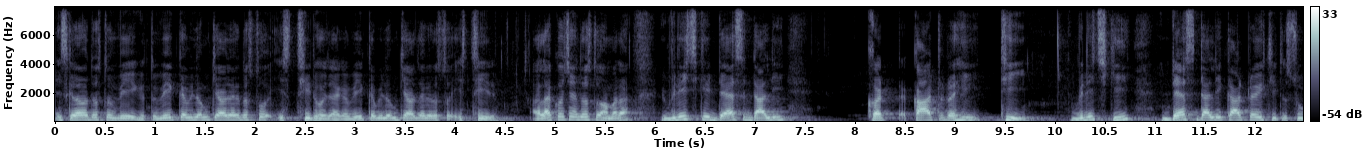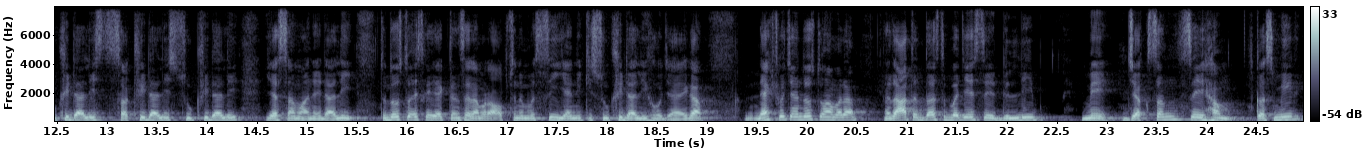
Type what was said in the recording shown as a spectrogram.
इसके अलावा दोस्तों वेग। तो वेग का विलोम क्या हो जाएगा दोस्तों? स्थिर हो जाएगा। वेग का विलोम क्या हो जाएगा दोस्तों? स्थिर। अगला क्वेश्चन है दोस्तों हमारा, वृक्ष की डैश डाली कट, काट रही थी। वृक्ष की डैश डाली काट रही थी तो सूखी डाली, सखी डाली, सूखी डाली या सामान्य डाली? तो दोस्तों इसका एग्जैक्ट आंसर हमारा ऑप्शन नंबर सी यानी कि सूखी डाली हो जाएगा। नेक्स्ट क्वेश्चन दोस्तों हमारा, रात दस बजे से दिल्ली में जंक्शन से हम कश्मीर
